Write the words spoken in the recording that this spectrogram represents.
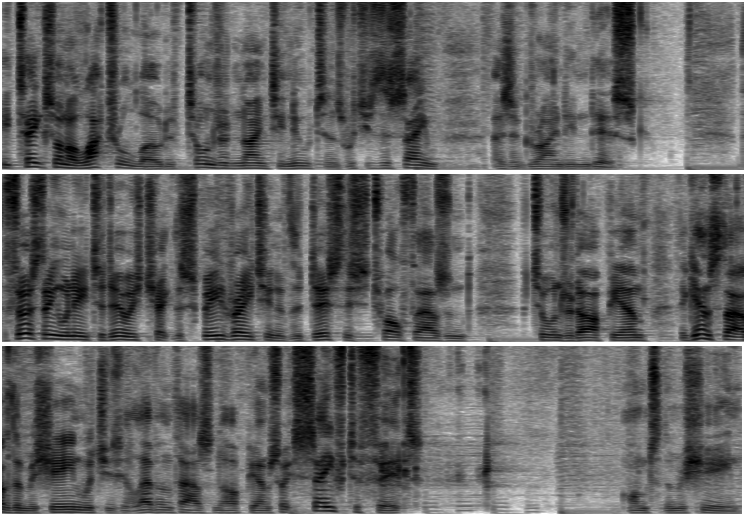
It takes on a lateral load of 290 newtons, which is the same as a grinding disc. The first thing we need to do is check the speed rating of the disc. This is 12,200 RPM against that of the machine, which is 11,000 RPM. So it's safe to fit onto the machine.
